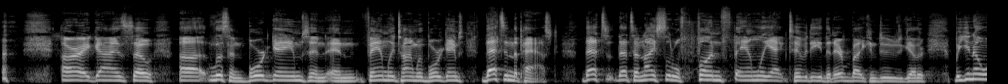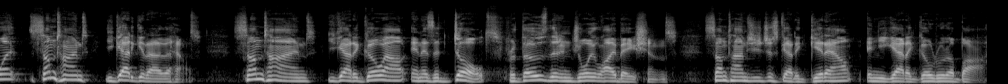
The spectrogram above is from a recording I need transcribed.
All right, guys. So, uh, listen, board games and, and family time with board games, that's in the past. That's that's a nice little fun family activity that everybody can do together. But you know what? Sometimes you got to get out of the house. Sometimes you got to go out and as adults, for those that enjoy libations, sometimes you just got to get out and you got to go to the bar.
